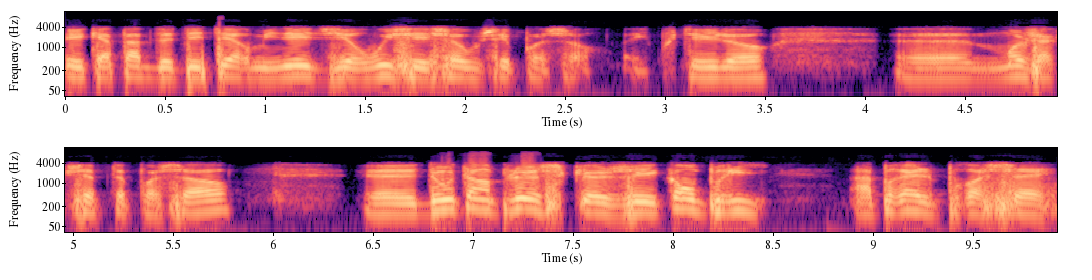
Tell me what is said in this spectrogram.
est capable de déterminer, de dire oui, c'est ça ou c'est pas ça. Écoutez, là, euh, moi, j'accepte pas ça. Euh, d'autant plus que j'ai compris après le procès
